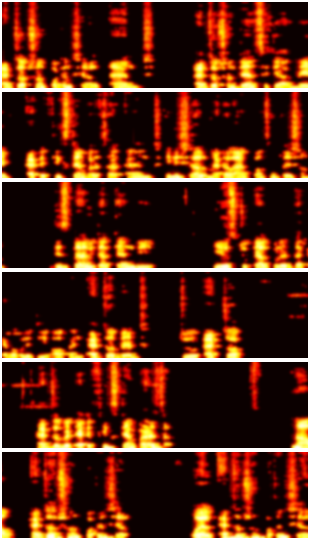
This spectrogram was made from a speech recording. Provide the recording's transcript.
adsorption potential and adsorption density are made at a fixed temperature and initial metal ion concentration. This parameter can be used to calculate the capability of an adsorbate to adsorb adsorbate at a fixed temperature. Now, adsorption potential. Well, adsorption potential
